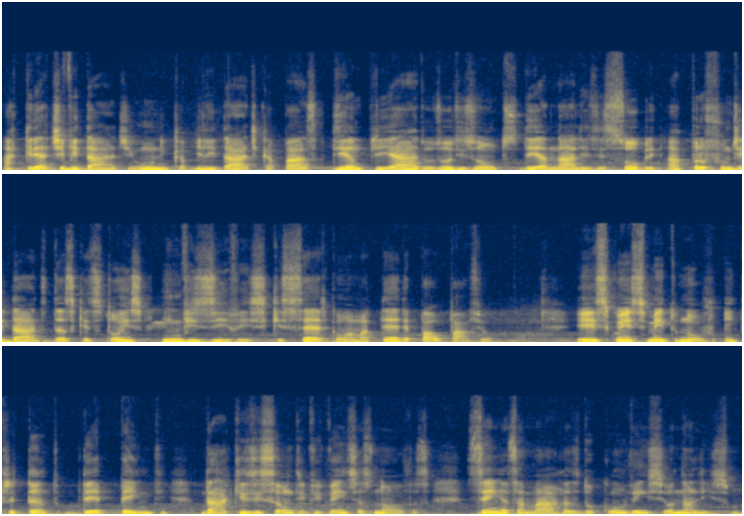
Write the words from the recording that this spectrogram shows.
a criatividade, única habilidade capaz de ampliar os horizontes de análise sobre a profundidade das questões invisíveis que cercam a matéria palpável. Esse conhecimento novo, entretanto, depende da aquisição de vivências novas, sem as amarras do convencionalismo.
